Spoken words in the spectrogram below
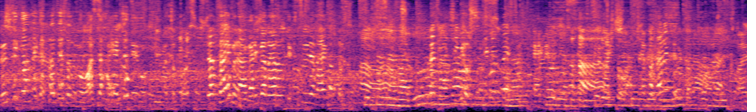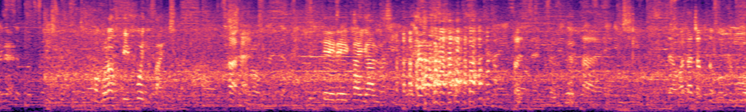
全然変わんない。から達也さんの方がワンチャン速いんじゃねえのって今ちょっとじゃあタイムの上がり方がだって普通じゃなかったですよだって1秒縮まんないですよね普通の人はやっぱ慣れてる。からあれね、まあ、この後ピンポイントさんに定例会があるらしいそうですね。はい。じゃあまたちょっと僕も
